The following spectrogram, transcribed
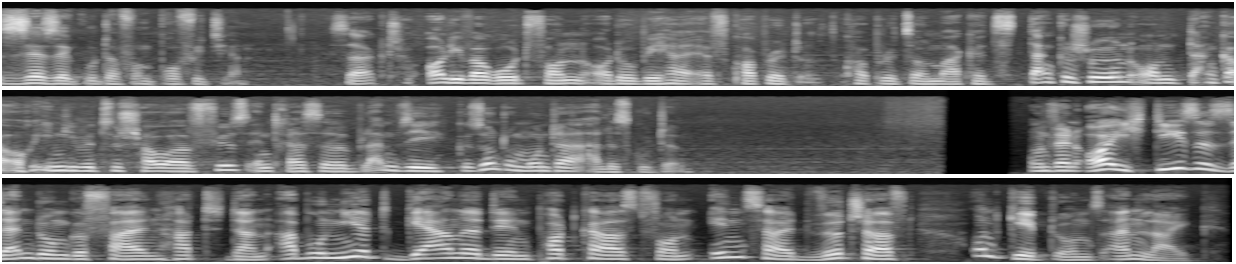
sehr, sehr gut davon profitieren. Sagt Oliver Roth von Otto BHF Corporate, Corporate Zone Markets. Dankeschön und danke auch Ihnen, liebe Zuschauer, fürs Interesse. Bleiben Sie gesund und munter. Alles Gute. Und wenn euch diese Sendung gefallen hat, dann abonniert gerne den Podcast von Inside Wirtschaft und gebt uns ein Like.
